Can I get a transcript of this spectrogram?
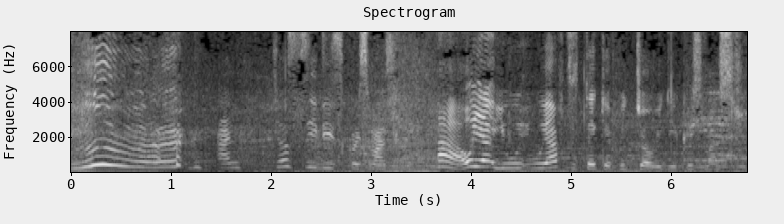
Ooh. And just see this Christmas tree. Ah, oh yeah, you we have to take a picture with the Christmas tree.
